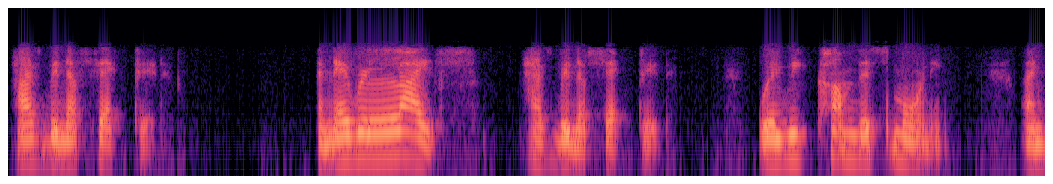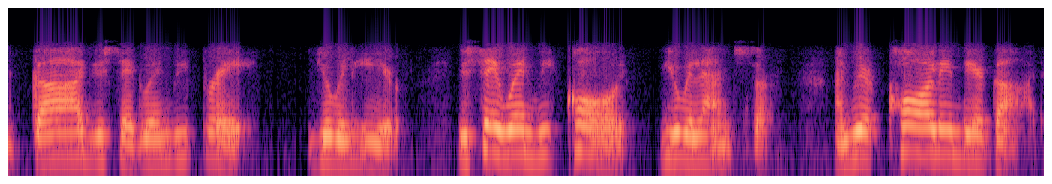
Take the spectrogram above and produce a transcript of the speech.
has been affected, and every life has been affected. Well, we come this morning, and God, you said, when we pray, you will hear. You say, when we call, you will answer. And we're calling, dear God,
